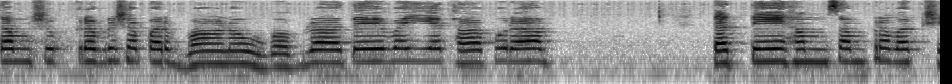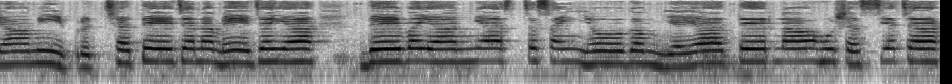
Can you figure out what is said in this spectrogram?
तं शुक्रवृषपर्वाणौ वव्राते वै यथा पुरा तत्तेऽहं सम्प्रवक्ष्यामि पृच्छते जनमेजय देवयान्याश्च संयोगं ययातेर्नाहुषस्य च।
